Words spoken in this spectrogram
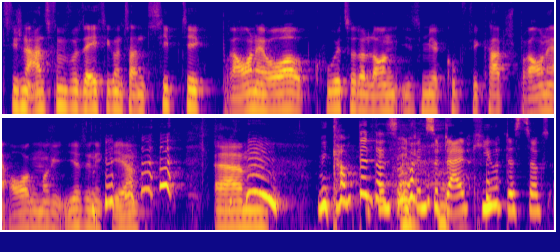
zwischen 1,65 und 1,70, braune Haare, ob kurz oder lang, ist mir kupft wie Katsch, braune Augen mag ich irrsinnig gern. ähm, Wie kommt denn das Ich so? finde es total cute, dass du sagst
